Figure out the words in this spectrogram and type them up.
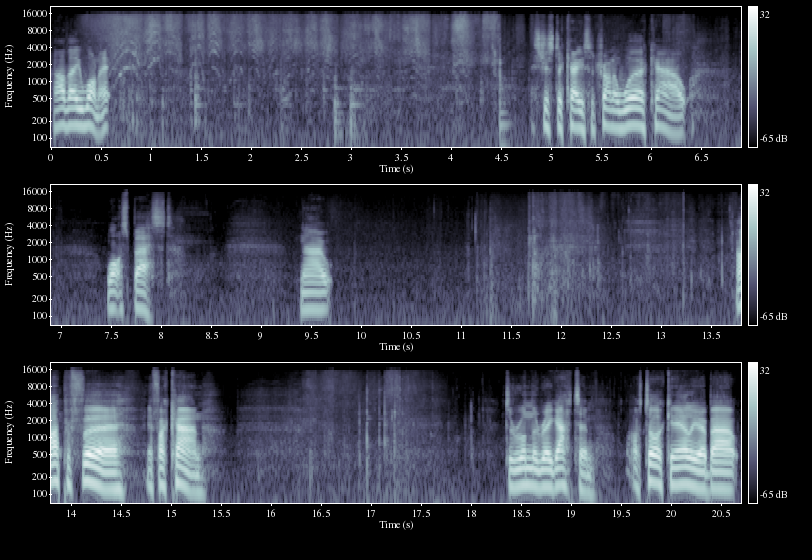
how they want it. Just a case of trying to work out what's best. Now, I prefer, if I can, to run the rig at him. I was talking earlier about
